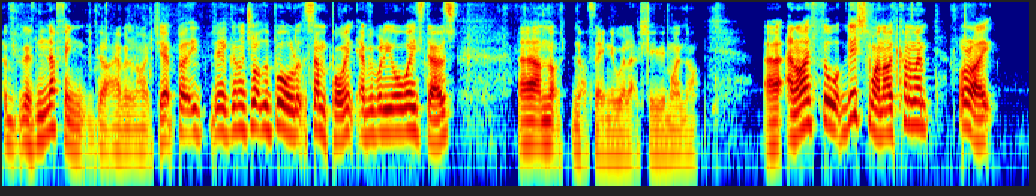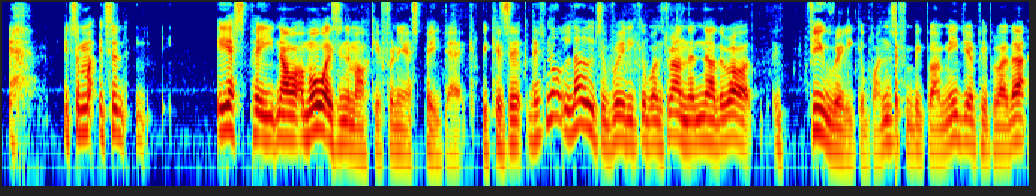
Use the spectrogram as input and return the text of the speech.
There's nothing that I haven't liked yet, but they're going to drop the ball at some point. Everybody always does. Uh, I'm not not saying they will actually. They might not. Uh, and I thought this one, I kind of went, all right. It's a it's a ESP. Now I'm always in the market for an ESP deck because there's not loads of really good ones around. Now there are a few really good ones from people like Media, people like that.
